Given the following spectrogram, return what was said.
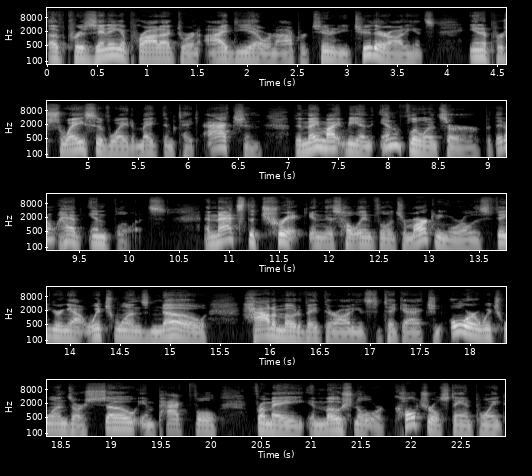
of presenting a product or an idea or an opportunity to their audience in a persuasive way to make them take action, then they might be an influencer, but they don't have influence. And that's the trick in this whole influencer marketing world is figuring out which ones know how to motivate their audience to take action or which ones are so impactful from a emotional or cultural standpoint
